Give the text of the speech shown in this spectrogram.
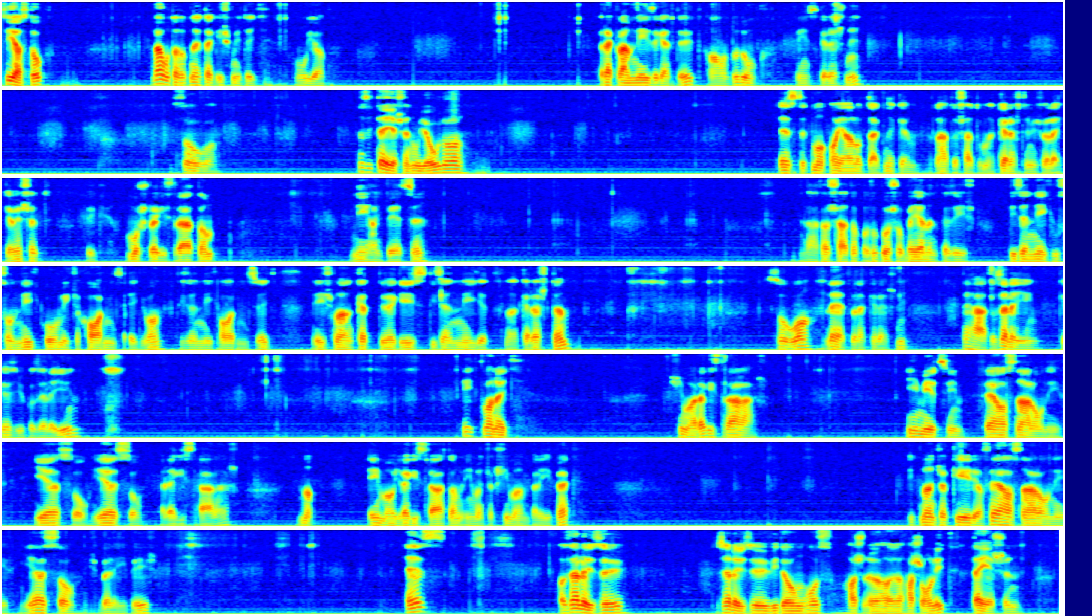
Sziasztok! Bemutatok nektek ismét egy újabb reklám nézegetőt, ahol tudunk pénzt keresni. Szóval, ez egy teljesen új oldal. Ezt ma ajánlották nekem, láthasátok már kerestem is vele egy keveset. Most regisztráltam néhány perce. Láthassátok, az utolsó bejelentkezés 14-24-kor még csak 31 van, 14-31, és már 2,14-et már kerestem. Szóval lehet vele keresni. Tehát az elején, kezdjük az elején. Itt van egy sima regisztrálás, e-mail cím, felhasználó név, jelszó, jelszó, regisztrálás. Na, én ma, hogy regisztráltam, én már csak simán belépek. Itt már csak kéri a felhasználó név, jelszó és belépés. Ez az előző, az előző videómhoz has, hasonlít, teljesen,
